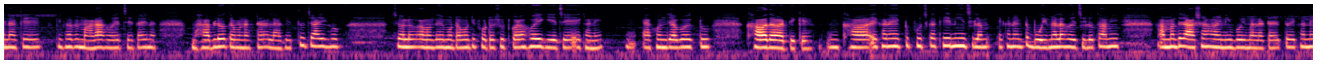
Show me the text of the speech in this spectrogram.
এনাকে কীভাবে মারা হয়েছে, তাই না? ভাবলেও কেমন একটা লাগে। তো যাই হোক, চলো আমাদের মোটামুটি ফটোশ্যুট করা হয়ে গিয়েছে এখানে। এখন যাব একটু খাওয়া দাওয়ার দিকে খাওয়া, এখানে একটু ফুচকা খেয়ে নিয়েছিলাম। এখানে একটা বইমেলা হয়েছিল। তো আমি, আমাদের আসা হয়নি বইমেলাটায়। তো এখানে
